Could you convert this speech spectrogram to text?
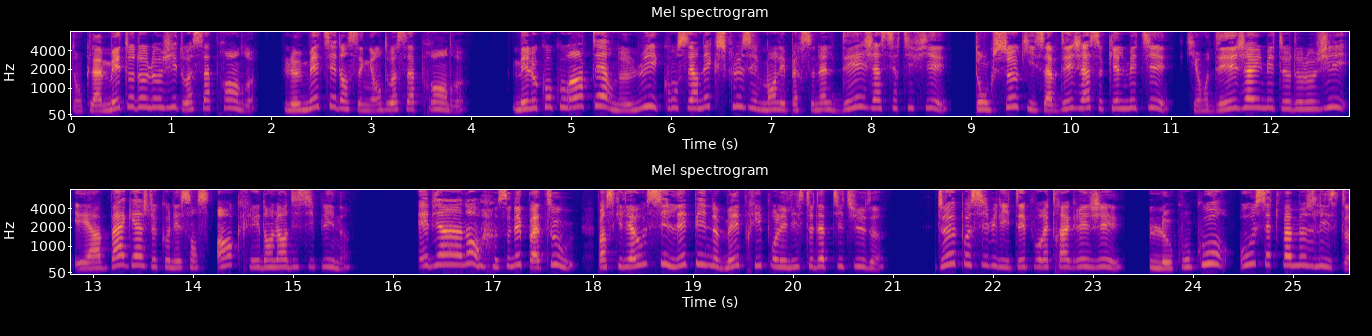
donc la méthodologie doit s'apprendre, le métier d'enseignant doit s'apprendre. Mais le concours interne, lui, concerne exclusivement les personnels déjà certifiés. Donc ceux qui savent déjà ce qu'est le métier, qui ont déjà une méthodologie et un bagage de connaissances ancrées dans leur discipline. Eh bien non, ce n'est pas tout, parce qu'il y a aussi l'épine mépris pour les listes d'aptitudes. Deux possibilités pour être agrégé, le concours ou cette fameuse liste.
